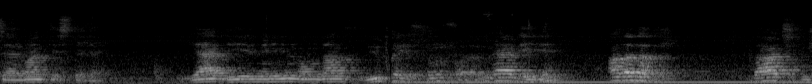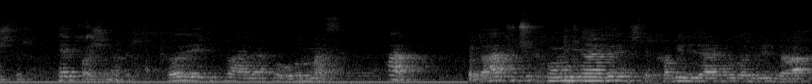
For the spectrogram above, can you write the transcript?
Cervantes'te de yer değirmeninin ondan büyük hayır şunu sorarım. Neredeydi? Adadadır. Dağa çıkmıştır. Tek başınadır. Böyle etik ve ahlaklı olunmaz. Ha, daha küçük komünlerde, işte kabilelerde olabilir, daha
